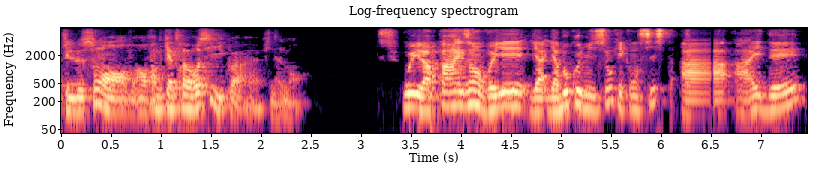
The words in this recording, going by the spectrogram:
qu'ils le sont en, en 24 heures aussi, quoi, finalement. Oui, alors par exemple, vous voyez, il y a, beaucoup de missions qui consistent à, aider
